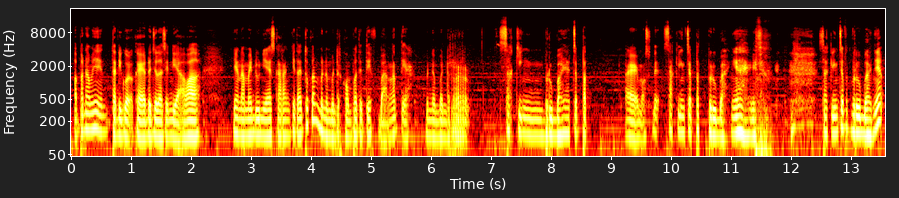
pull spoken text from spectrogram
apa namanya tadi gua kayak udah jelasin di awal yang namanya dunia sekarang kita itu kan bener-bener kompetitif banget ya. Bener-bener saking berubahnya cepet eh maksudnya saking cepet berubahnya gitu. Saking cepet berubahnya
